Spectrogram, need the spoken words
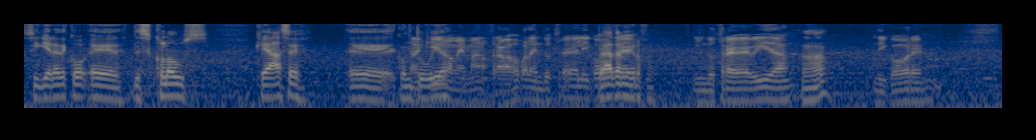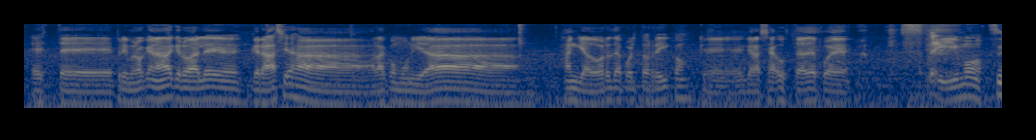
si quieres eh, disclose qué haces eh, con tu Tranquilo, vida. mi hermano. Trabajo para la industria de licores. Pégate el micrófono. la industria de bebidas, Ajá. licores. Este, primero que nada quiero darle gracias a, a la comunidad jangueadores de Puerto Rico, que gracias a ustedes pues seguimos Sí,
